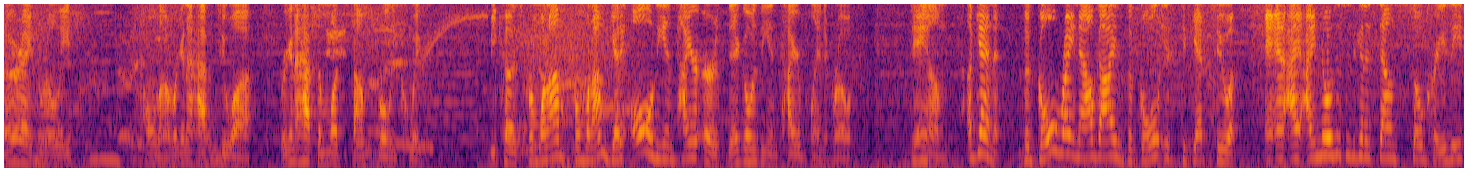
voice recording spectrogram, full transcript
Alright, Broly. Hold on, we're gonna have to, uh, we're gonna have to mud stomp Broly quick. Because from what I'm, from what I'm getting, oh, the entire Earth, there goes the entire planet, bro. Damn. Again, the goal right now, guys, the goal is to get to and I, I know this is to sound so crazy,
